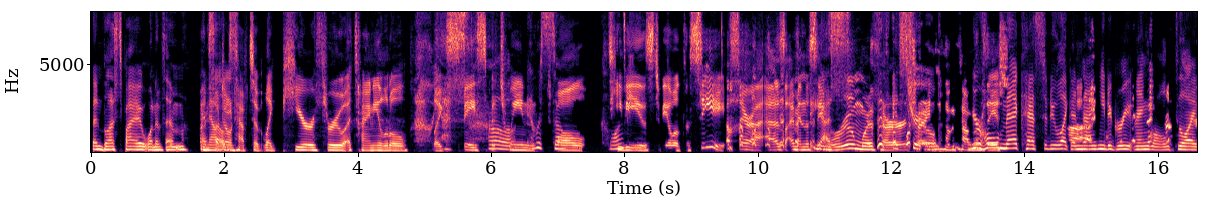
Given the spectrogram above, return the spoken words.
been blessed by one of them. I now don't have to like peer through a tiny little like yes. space oh, between oh, it was so all TVs to be able to see Sarah as I'm in the same yes. room with her. It's true. Your whole neck has to do like a uh, 90 degree angle to like.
